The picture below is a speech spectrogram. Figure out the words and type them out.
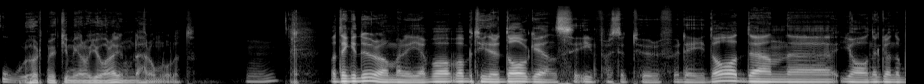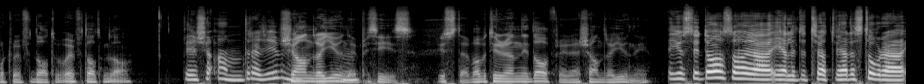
oerhört mycket mer att göra inom det här området. Mm. Vad tänker du då Maria? Vad, vad, betyder dagens infrastruktur för dig idag? Den, eh, ja nu glömde jag bort vad det är för datum. Vad är det för datum idag? Det är 22 juni. 22 juni, mm. precis. Just det. Vad betyder den idag för dig den 22 juni? Just idag så har jag, är jag lite trött. Vi hade stora,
